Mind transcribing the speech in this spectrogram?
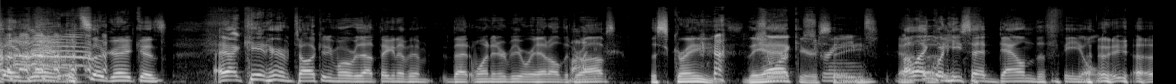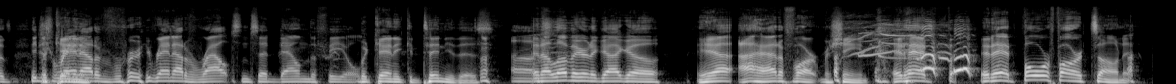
so great. It's so great because I, I can't hear him talk anymore without thinking of him that one interview where he had all the drops, the screens, the Short accuracy. screens. I like when he said "down the field." he, goes, He just "But can ran he- out of he ran out of routes and said "down the field." But can he continue this? Uh, and I love hearing a guy go, "Yeah, I had a fart machine. It had it had four farts on it."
